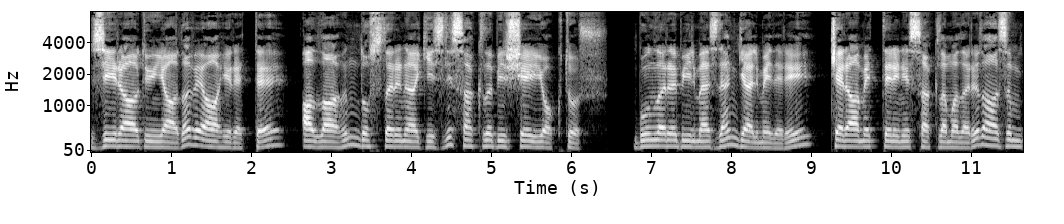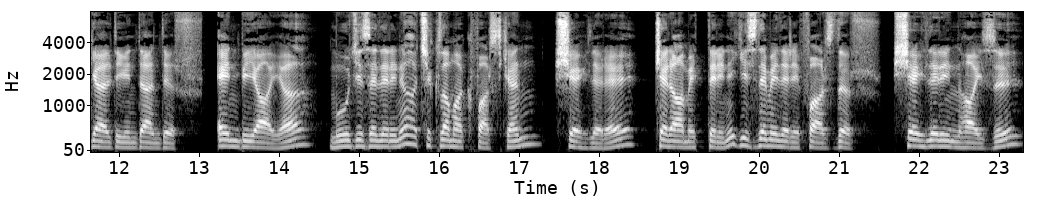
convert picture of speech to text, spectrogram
Zira dünyada ve ahirette Allah'ın dostlarına gizli saklı bir şey yoktur. Bunları bilmezden gelmeleri, kerametlerini saklamaları lazım geldiğindendir. Enbiya'ya mucizelerini açıklamak farzken, şeyhlere kerametlerini gizlemeleri farzdır. Şeyhlerin hayzı,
